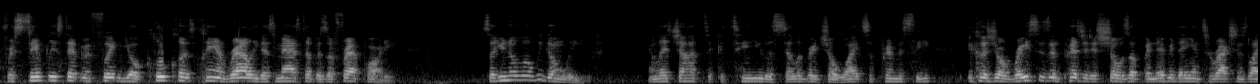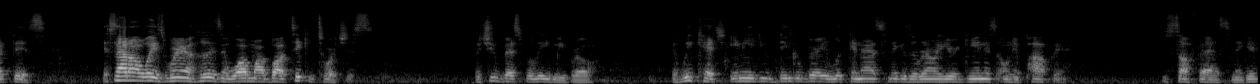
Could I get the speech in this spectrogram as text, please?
for simply stepping foot in your Ku Klux Klan rally that's masked up as a frat party. So you know what? We gonna leave and let y'all to continue to celebrate your white supremacy because your racism and prejudice shows up in everyday interactions like this. It's not always wearing hoods and Walmart bought tiki torches. But you best believe me, bro. If we catch any of you dingleberry looking ass niggas around here again, it's on popping. You soft ass nigga.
